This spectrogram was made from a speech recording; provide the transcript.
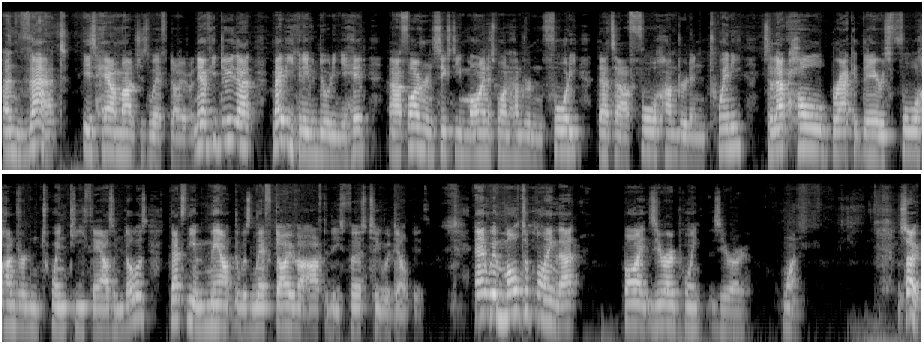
and that is how much is left over. Now, if you do that, maybe you can even do it in your head. Uh, 560 minus 140, that's uh, 420. So that whole bracket there is $420,000. That's the amount that was left over after these first two were dealt with and we're multiplying that by 0.01. So,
